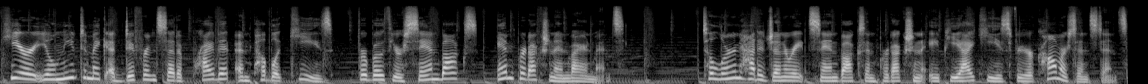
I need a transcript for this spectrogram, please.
Here, you'll need to make a different set of private and public keys for both your sandbox and production environments. To learn how to generate sandbox and production API keys for your Commerce instance,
